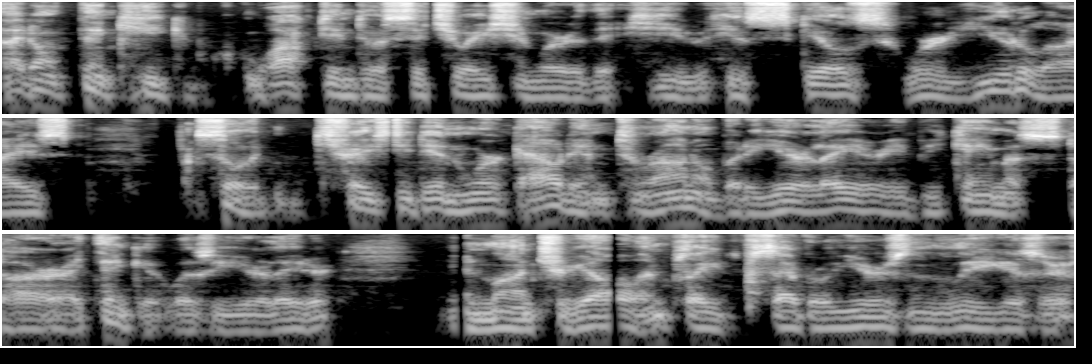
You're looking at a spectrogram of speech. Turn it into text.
I don't think he walked into a situation where that he his skills were utilized. So Tracy didn't work out in Toronto, but a year later he became a star. I think it was a year later in Montreal and played several years in the league as a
